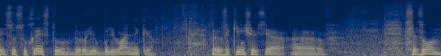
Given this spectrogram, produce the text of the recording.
Ісусу Христу, дорогі вболівальники. Закінчився е, сезон,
